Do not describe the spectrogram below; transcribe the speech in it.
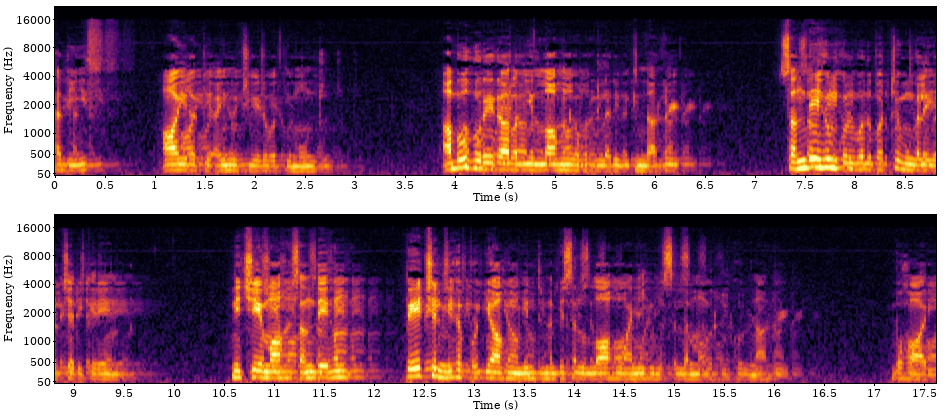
ஹதீஸ் ஆயிரத்தி ஐநூற்றி எழுபத்தி மூன்று. அபோஹுரேரா ரதி அல்லாஹும் அவர்கள் அறிவிக்கின்றார்கள் சந்தேகம் கொள்வது பற்றி உங்களை எச்சரிக்கிறேன். நிச்சயமாக சந்தேகம் பேச்சில் மிக பொய்யாகும் என்று நபி சொல்லாஹும் அலிஹி வசல்லம் அவர்கள் கூறினார்கள். புகாரி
